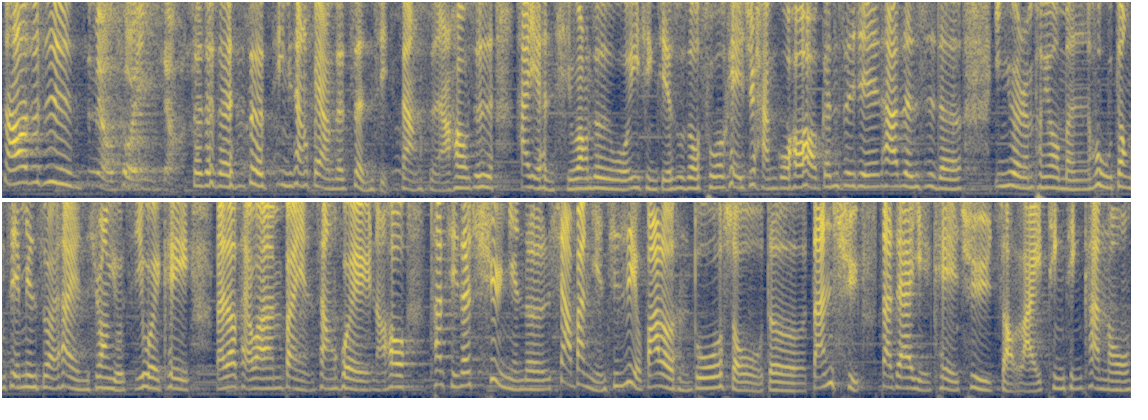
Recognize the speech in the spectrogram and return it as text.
然后就是是没有错印象。对对对，是这个印象非常的正经这样子。然后就是他也很期望，就是我疫情结束之后，除了可以去韩国好好跟这些他认识的音乐人朋友们互动见面之外，他也很希望有机会可以来到台湾办演唱会。然后他其实，在去年的下半年，其实也发了很多首的单曲，大家也可以去找来听听看哦。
